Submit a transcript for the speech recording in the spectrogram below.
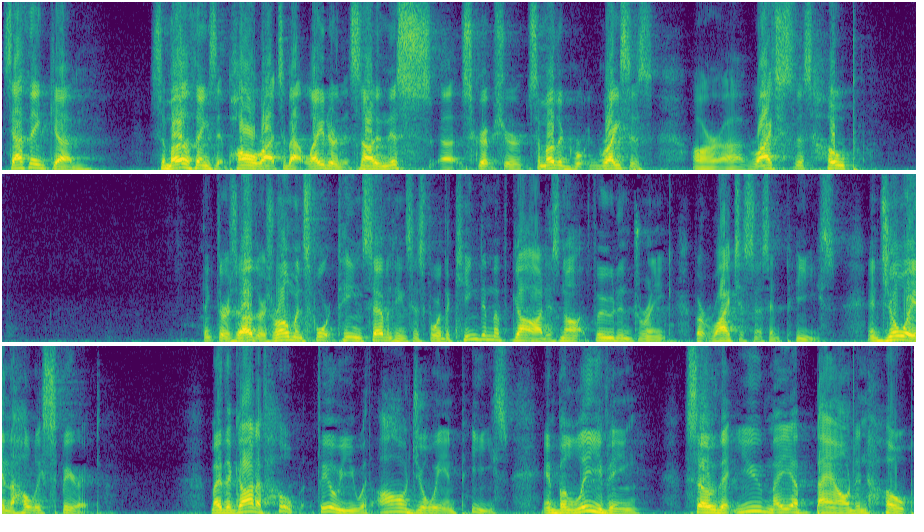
See, I think um, some other things that Paul writes about later that's not in this uh, scripture, some other gr- graces are uh, righteousness, hope. Think there's others. Romans 14, 17 says, For the kingdom of God is not food and drink, but righteousness and peace, and joy in the Holy Spirit. May the God of hope fill you with all joy and peace in believing, so that you may abound in hope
